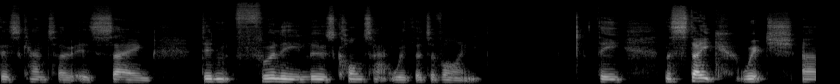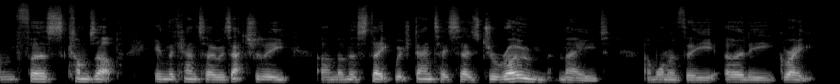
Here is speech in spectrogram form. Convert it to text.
this canto is saying, didn't fully lose contact with the divine. The mistake which um, first comes up in the canto is actually um, a mistake which Dante says Jerome made, and one of the early great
